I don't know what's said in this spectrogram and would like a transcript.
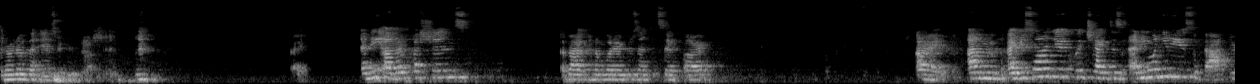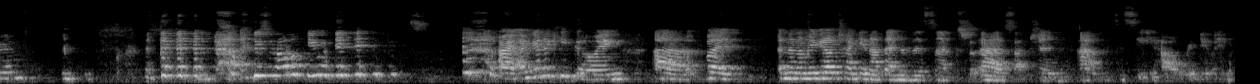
I don't know if that answered your question. right. Any other questions about kind of what I presented so far? All right. Um, I just want to do a quick check. Does anyone need to use the bathroom? I just roll a few minutes. All right, I'm gonna keep going, uh, but and then maybe I'll check in at the end of this next uh, section um, to see how we're doing.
